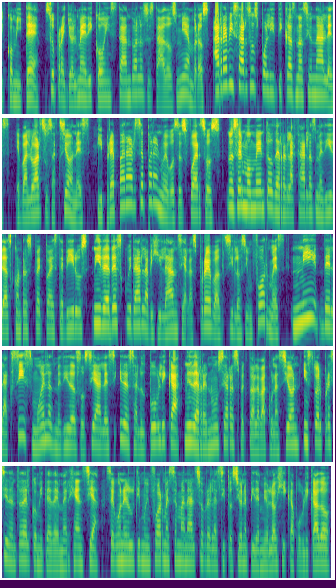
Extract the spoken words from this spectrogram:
del comité, subrayó el médico instando a los Estados miembros a revisar sus políticas nacionales, evaluar sus acciones y prepararse para nuevos esfuerzos. No es el momento de relajar las medidas con respecto a este virus, ni de descuidar la vigilancia, las pruebas y los informes, ni de laxismo en las medidas sociales y de salud pública, ni de renuncia respecto a la vacunación, instó el presidente del Comité de Emergencia. Según el último informe semanal sobre la situación epidemiológica publicado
